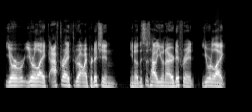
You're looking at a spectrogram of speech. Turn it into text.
you're you're like after I threw out my prediction, you know this is how you and I are different. You were like,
